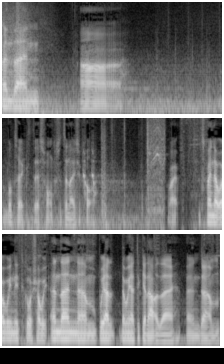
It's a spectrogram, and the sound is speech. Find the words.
And then, uh, we'll take this one because it's a nicer color. Right, let's find out where we need to go, shall we? And then um, we had then we had to get out of there, and um,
